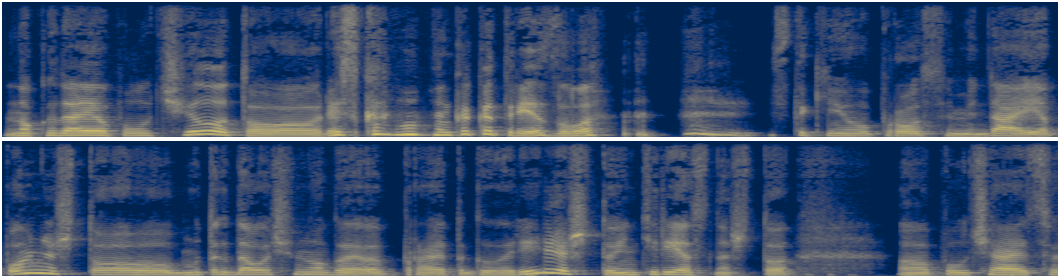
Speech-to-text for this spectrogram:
Но когда я получила, то резко как отрезала с такими вопросами. Да, я помню, что мы тогда очень много про это говорили, что интересно, что получается,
